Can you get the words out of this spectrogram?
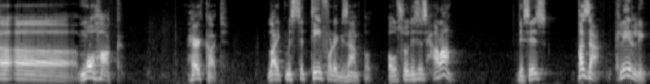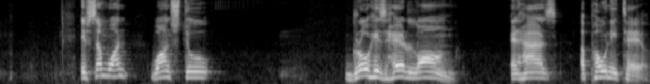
a, a mohawk haircut, like Mr. T, for example, also this is haram. This is qaza, clearly. If someone wants to grow his hair long and has a ponytail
